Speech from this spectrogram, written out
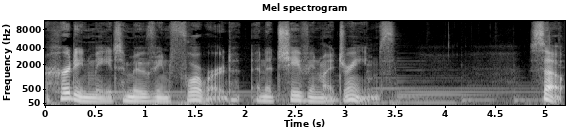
hurting me to moving forward and achieving my dreams. So,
